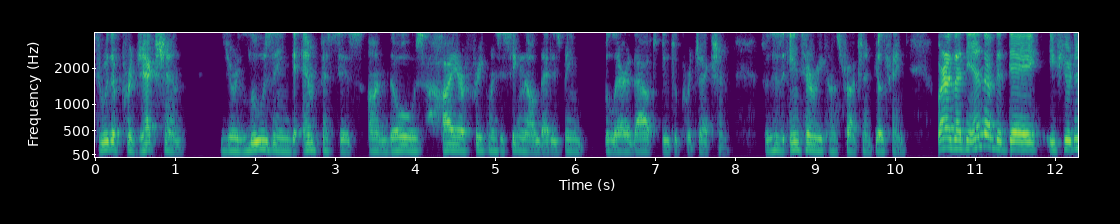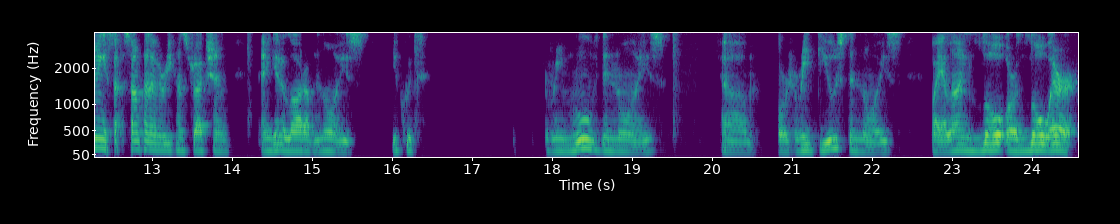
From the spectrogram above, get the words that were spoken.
through the projection, you're losing the emphasis on those higher frequency signal that is being blared out due to projection. So this is inter-reconstruction filtering. Whereas at the end of the day, if you're doing some kind of a reconstruction and get a lot of noise, you could remove the noise um, or reduce the noise by allowing low or lower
